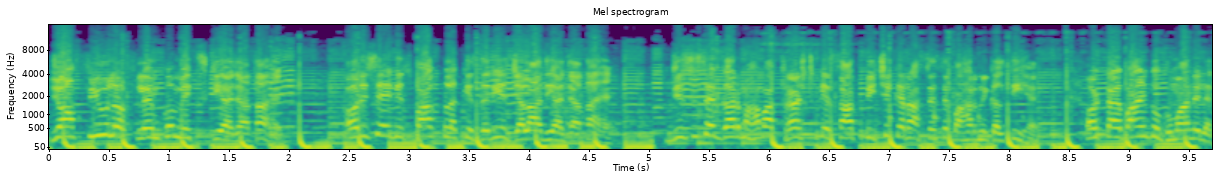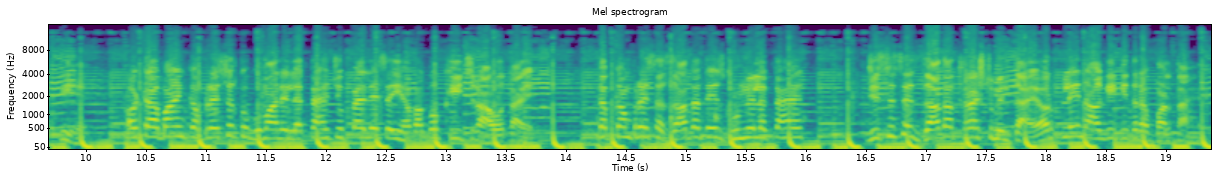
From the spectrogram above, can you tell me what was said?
जहाँ फ्यूल और फ्लेम को मिक्स किया जाता है। और इसे एक स्पार्क प्लग के ज़रिए जला दिया जाता है, जिससे गर्म हवा थ्रस्ट के साथ पीछे के रास्ते से बाहर निकलती है और टर्बाइन को घुमाने लगती है। और टर्बाइन कंप्रेसर को घुमाने लगता है जो पहले से ही हवा को खींच रहा होता है। तब कंप्रेसर ज़्यादा तेज घूमने लगता है, जिससे ज़्यादा थ्रस्ट मिलता है और प्लेन आगे की तरफ़ बढ़ता है।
